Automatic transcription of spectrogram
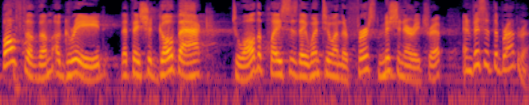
both of them agreed that they should go back to all the places they went to on their first missionary trip and visit the brethren.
